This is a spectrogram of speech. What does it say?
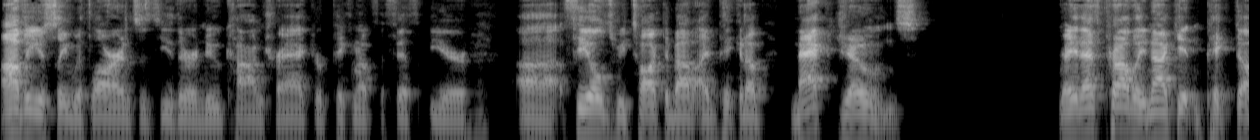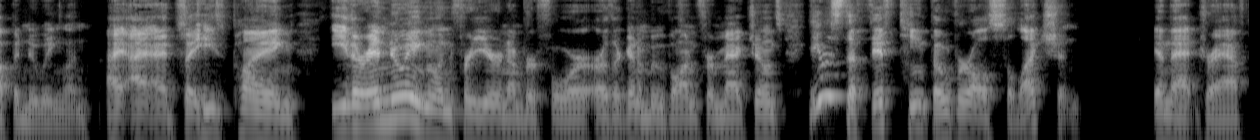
Obviously, with Lawrence, it's either a new contract or picking up the fifth year. Mm-hmm. Uh, Fields, we talked about, I'd pick it up. Mac Jones, right? That's probably not getting picked up in New England. I, would say he's playing either in New England for year number four, or they're going to move on from Mac Jones. He was the 15th overall selection in that draft.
